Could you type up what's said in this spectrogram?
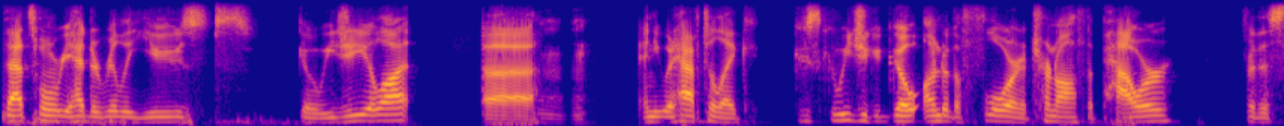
that's when we had to really use Gooigi a lot. Uh Mhm. and you would have to like because Luigi could go under the floor to turn off the power for this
